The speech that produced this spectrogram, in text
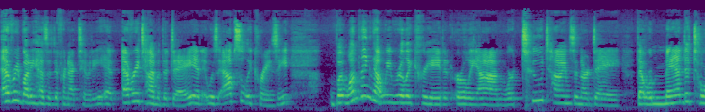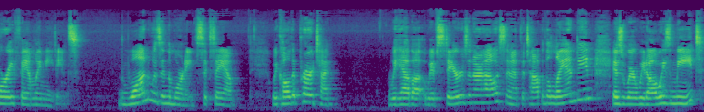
Everybody has a different activity at every time of the day and it was absolutely crazy. But one thing that we really created early on were two times in our day that were mandatory family meetings. One was in the morning, 6 a.m. We called it prayer time. We have a we have stairs in our house, and at the top of the landing is where we'd always meet.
